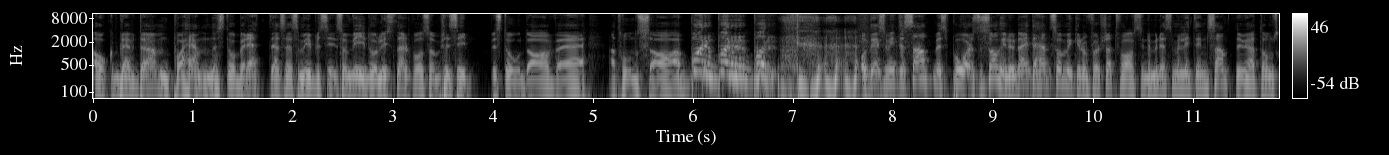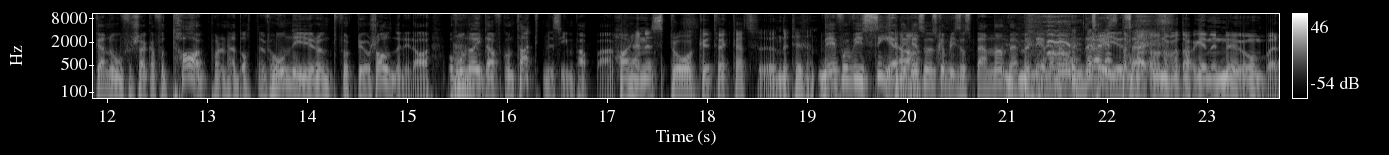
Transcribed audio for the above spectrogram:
och blev dömd på hennes då berättelse som, i princip, som vi då lyssnade på som i princip bestod av eh, att hon sa burr burr burr. och det som är intressant med spårsäsongen nu, det har inte hänt så mycket de första två avsnitten, men det som är lite intressant nu är att de ska nog försöka få tag på den här dottern, för hon är ju runt 40-årsåldern idag och hon har inte haft kontakt med sin pappa. Har hennes språk utvecklats under tiden? Det får vi ju se, det är Ja. det som ska bli så spännande, men det man undrar är ju så här, om hon får tag i henne nu och hon bara...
